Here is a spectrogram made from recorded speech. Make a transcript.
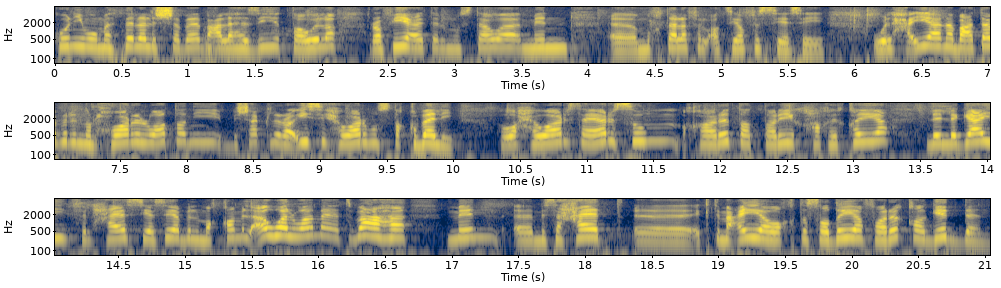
كوني ممثلة للشباب على هذه الطاولة رفيعة المستوى من مختلف الأطياف السياسية. والحقيقة أنا بعتبر أن الحوار الوطني بشكل رئيسي حوار مستقبلي. هو حوار سيرسم خارطة طريق حقيقية للي جاي في الحياة السياسية بالمقام الأول وما يتبعها من مساحات اجتماعية واقتصادية فارقة جدا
